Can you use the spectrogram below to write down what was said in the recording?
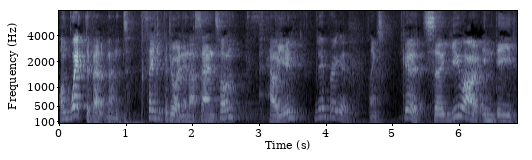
on web development. Thank you for joining us, Anton. How are you? Doing pretty good, thanks. Good. So you are indeed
